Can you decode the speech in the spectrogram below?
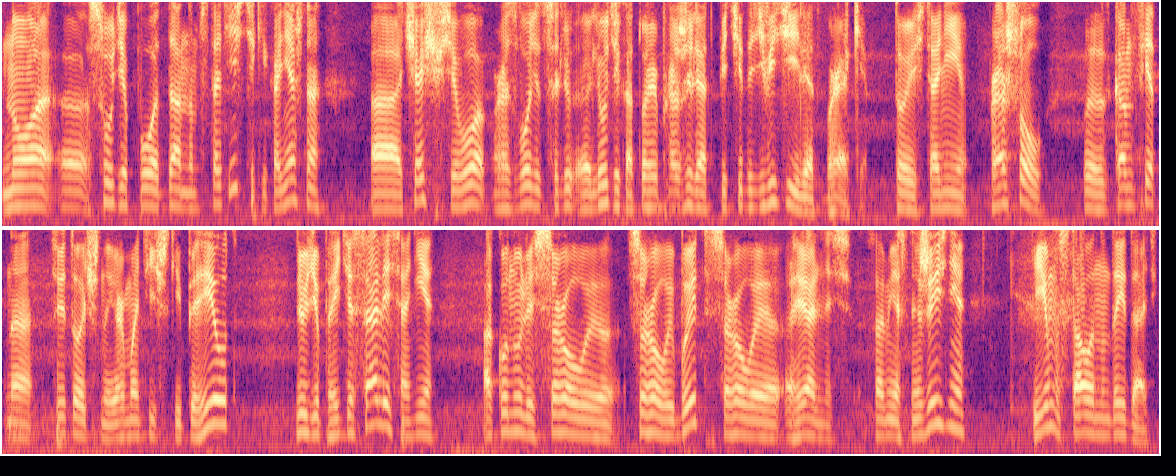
Но, э, судя по данным статистики, конечно, а, чаще всего разводятся люди, которые прожили от 5 до 9 лет в браке. То есть они прошел конфетно-цветочный романтический период, люди притесались, они окунулись в, суровую, в суровый быт, в суровую реальность совместной жизни, им стало надоедать.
